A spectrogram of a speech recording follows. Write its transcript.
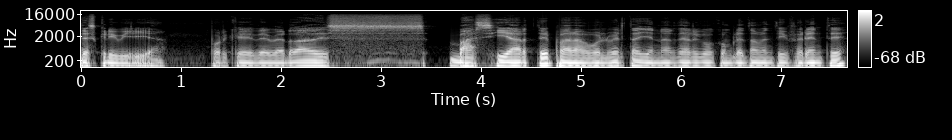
describiría, porque de verdad es vaciarte para volverte a llenar de algo completamente diferente.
